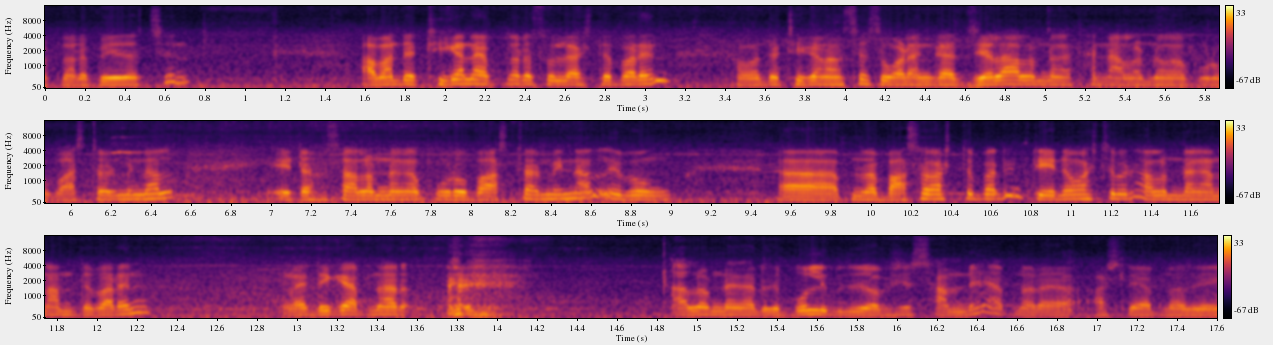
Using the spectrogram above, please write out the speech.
আপনারা পেয়ে যাচ্ছেন। আমাদের ঠিকানায় আপনারা চলে আসতে পারেন। আমাদের ঠিকানা হচ্ছে চুয়াডাঙ্গা জেলা আলমডাঙ্গা থানা, আলমডাঙ্গা পুরো বাস টার্মিনাল এটা হচ্ছে আলমডাঙ্গা পুরো বাস টার্মিনাল এবং আপনারা বাসেও আসতে পারেন ট্রেনেও আসতে পারেন, আলমডাঙ্গা নামতে পারেন। এদিকে আপনার আলমডাঙ্গার যে পল্লী বিদ্যুৎ অফিসের সামনে আপনারা আসলে আপনাদের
